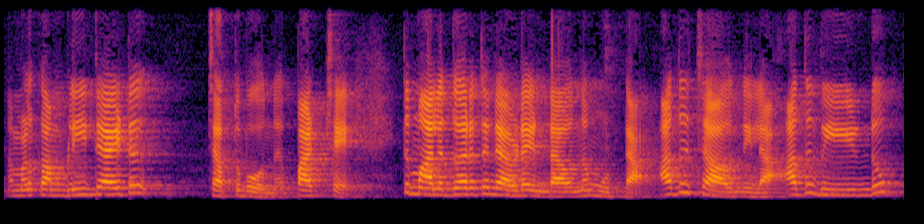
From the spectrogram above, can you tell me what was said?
നമ്മൾ കംപ്ലീറ്റ് ആയിട്ട് ചത്തുപോകുന്നത്. പക്ഷേ ഇത് മലദ്വാരത്തിന്റെ അവിടെ ഉണ്ടാവുന്ന മുട്ട. അത് ചാവുന്നില്ല. അത് വീണ്ടും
